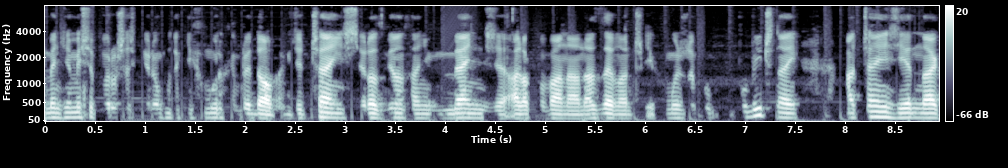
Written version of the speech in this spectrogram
będziemy się poruszać w kierunku takich chmur hybrydowych, gdzie część rozwiązań będzie alokowana na zewnątrz, czyli w chmurze publicznej, a część jednak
